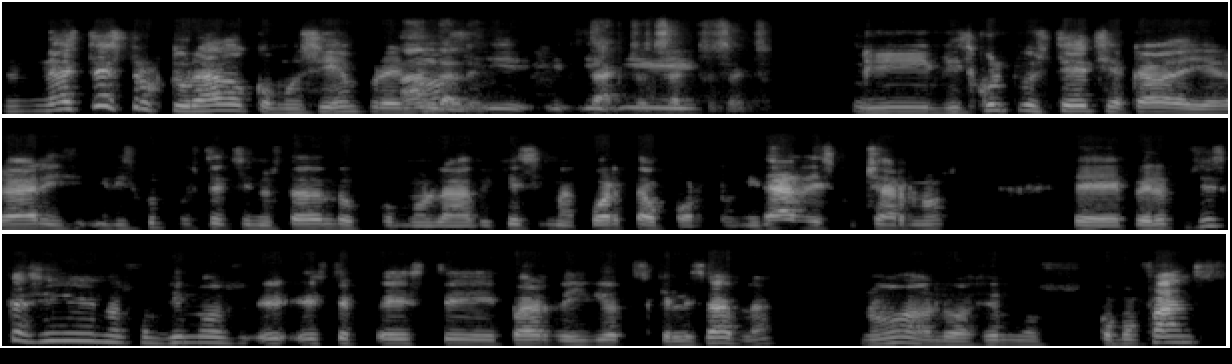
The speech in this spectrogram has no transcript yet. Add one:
No está estructurado como siempre. ¿no? Ándale. Y, exacto, exacto, exacto. Y disculpe usted si acaba de llegar y, disculpe usted si nos está dando como la vigésima cuarta oportunidad de escucharnos. Eh, pero pues es que así nos fundimos eh, este, este par de idiotas que les habla, ¿no? Lo hacemos como fans,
